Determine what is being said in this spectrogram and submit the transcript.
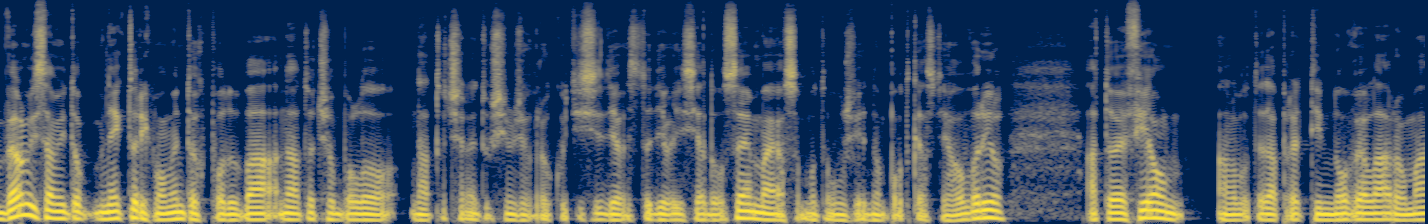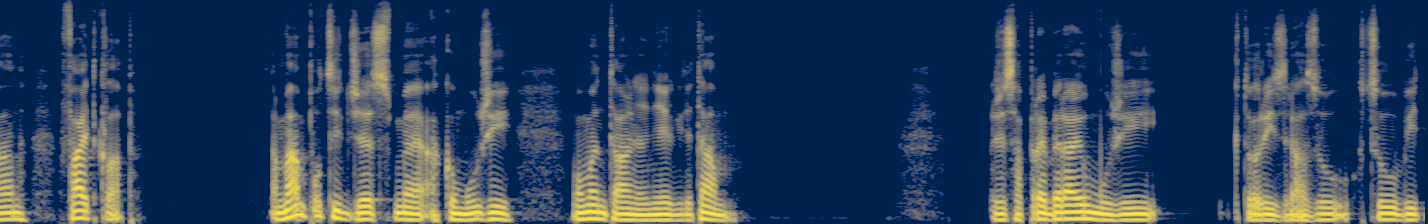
Veľmi sa mi to v niektorých momentoch podobá na to, čo bolo natočené, tuším, že v roku 1998 a ja som o tom už v jednom podcaste hovoril. A to je film, alebo teda predtým novela, román Fight Club. A mám pocit, že sme ako muži momentálne niekde tam. Že sa preberajú muži, ktorí zrazu chcú byť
